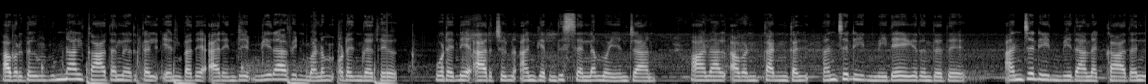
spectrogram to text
அவர்கள் முன்னாள் காதலர்கள் என்பதை அறிந்து மீராவின் மனம் உடைந்தது. உடனே அர்ஜுன் அங்கிருந்து செல்ல முயன்றான். ஆனால் அவன் கண்கள் அஞ்சலியின் மீதே இருந்தது. அஞ்சலியின் மீதான காதல்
